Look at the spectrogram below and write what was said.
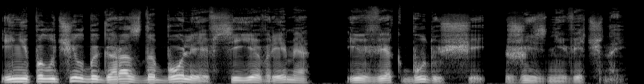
и не получил бы гораздо более в сие время и в век будущей жизни вечной.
